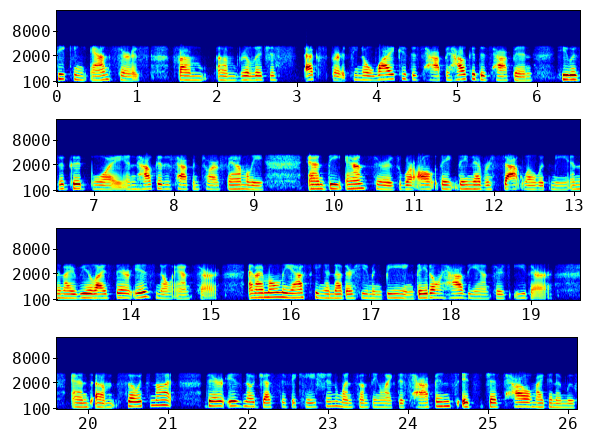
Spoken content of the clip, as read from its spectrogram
seeking answers from um, religious experts. You know, why could this happen? How could this happen? He was a good boy, and how could this happen to our family? And the answers were all they they never sat well with me. And then I realized there is no answer, and I'm only asking another human being. They don't have the answers either. And um, so it's not, there is no justification when something like this happens. It's just how am I going to move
